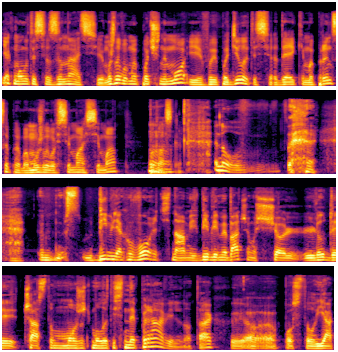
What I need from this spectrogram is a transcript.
Як молитися за націю? Можливо, ми почнемо, і ви поділитеся деякими принципами, можливо, всіма сіма Будь ласка. Ну, Біблія говорить нам, і в Біблії ми бачимо, що люди часто можуть молитись неправильно. так? Апостол як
